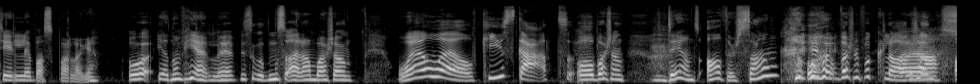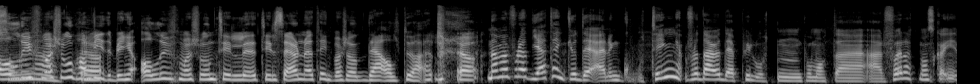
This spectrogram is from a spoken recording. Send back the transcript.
til basketballaget. Og gjennom hele episoden så er han bare sånn Well, well, Key Scott. Og bare sånn Deons other son. Og bare sånn forklarer ja, sånn all sånn, informasjon. Han Ja. viderebringer all informasjon til, til seeren, og jeg tenkte bare sånn Det er alt du er. Nei, men fordi at Jeg tenker jo det er en god ting, for det er jo det piloten på en måte er for. At man skal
